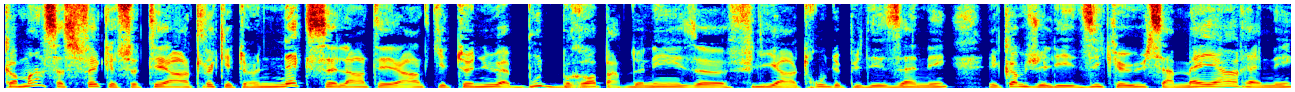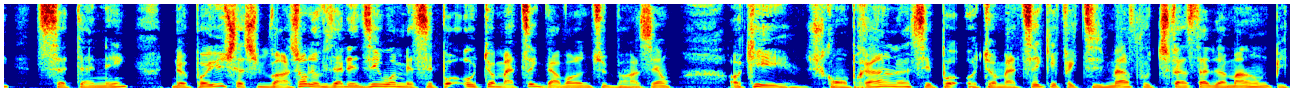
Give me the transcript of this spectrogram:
Comment ça se fait que ce théâtre-là, qui est un excellent théâtre, qui est tenu à bout de bras par Denise euh, Filiatro depuis des années, et comme je l'ai dit, qui a eu sa meilleure année cette année, n'a pas eu sa subvention. Là, vous allez dire, oui, mais c'est pas automatique d'avoir une subvention. OK, je comprends, là, c'est pas automatique. Effectivement, faut que tu fasses ta demande, puis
